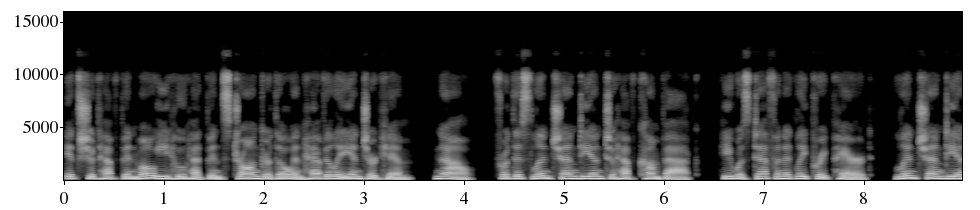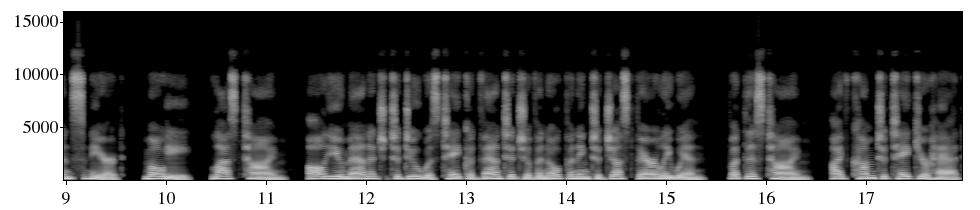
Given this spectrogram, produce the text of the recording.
It should have been Mo Yi who had been stronger though and heavily injured him. Now, for this Lin Chendian to have come back, he was definitely prepared. Lin Chendian sneered. Mo Yi, last time, all you managed to do was take advantage of an opening to just barely win. But this time, I've come to take your head.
